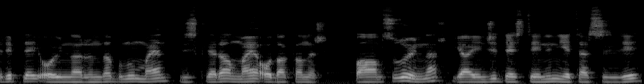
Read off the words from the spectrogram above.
AAA oyunlarında bulunmayan riskleri almaya odaklanır. Bağımsız oyunlar yayıncı desteğinin yetersizliği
